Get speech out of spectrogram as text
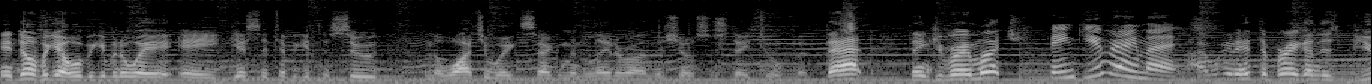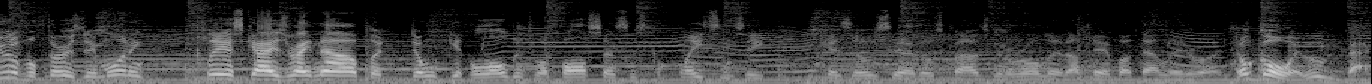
And don't forget, we'll be giving away a gift certificate to Soothe in the Watch Wig segment later on the show, so stay tuned for that. Thank you very much. Thank you very much. Right, we're going to hit the break on this beautiful Thursday morning. Clear skies right now, but don't get lulled into a false sense of complacency because those, uh, those clouds are going to roll in. I'll tell you about that later on. Don't go away. We'll be back.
